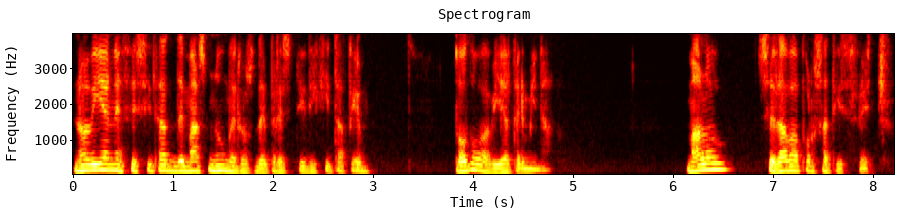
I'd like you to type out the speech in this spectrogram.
No había necesidad de más números de prestidigitación. Todo había terminado. Mallow se daba por satisfecho.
